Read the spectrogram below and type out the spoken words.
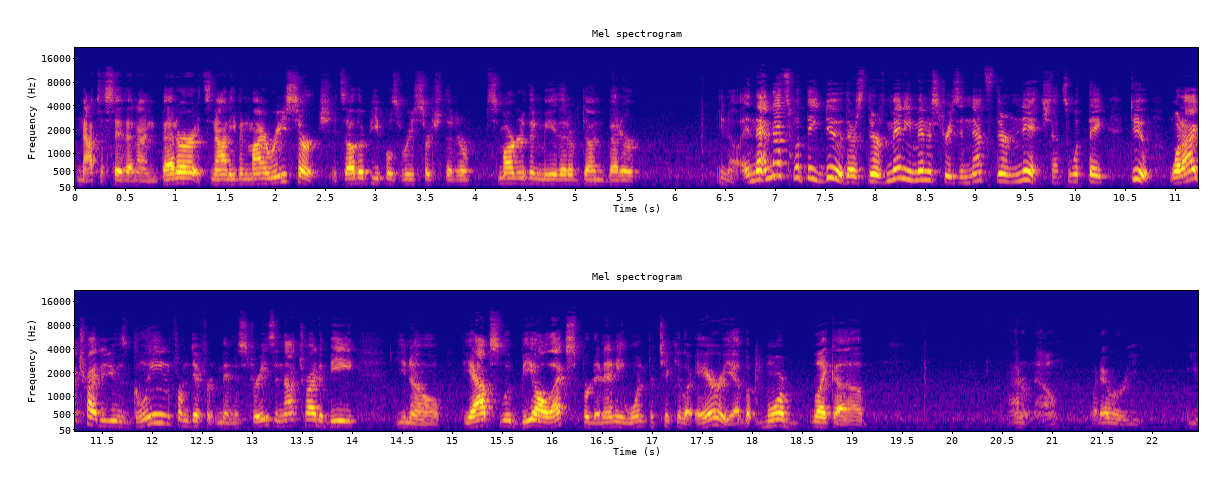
not to say that I'm better. It's not even my research. It's other people's research that are smarter than me that have done better. You know, and, that, and that's what they do. There's there's many ministries, and that's their niche. That's what they do. What I try to do is glean from different ministries, and not try to be you know, the absolute be all expert in any one particular area, but more like a, I don't know, whatever you, you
